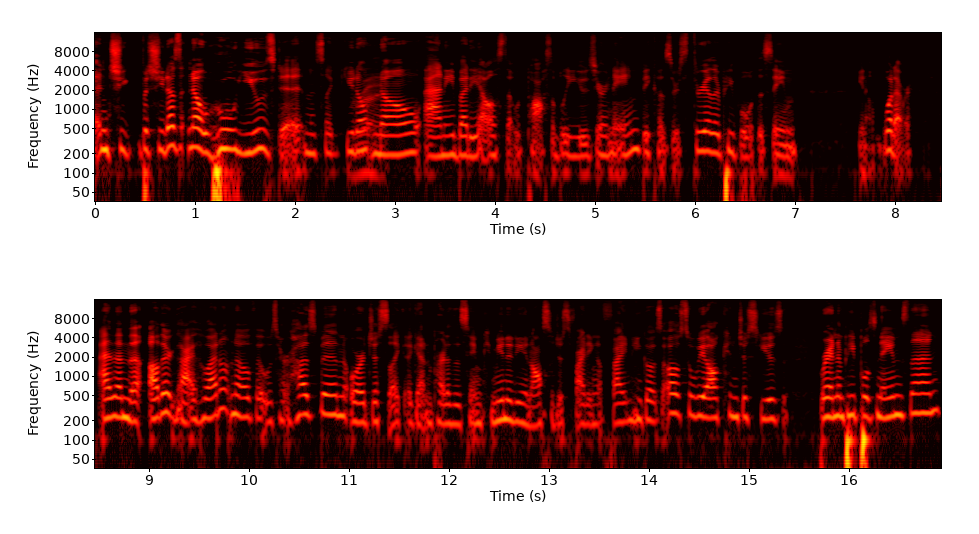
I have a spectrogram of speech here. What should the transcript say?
and she, but she doesn't know who used it. And it's like, you don't Right. know anybody else that would possibly use your name because there's three other people with the same, you know, whatever. And then the other guy, who I don't know if it was her husband or just like, again, part of the same community and also just fighting a fight. And he goes, Oh, so we all can just use random people's names then?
